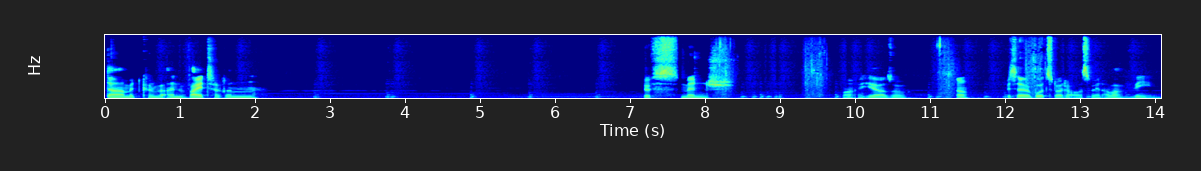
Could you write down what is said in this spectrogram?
damit können wir einen weiteren Schiffsmensch hier also ja, bisher Geburtsleute auswählen, aber wen?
